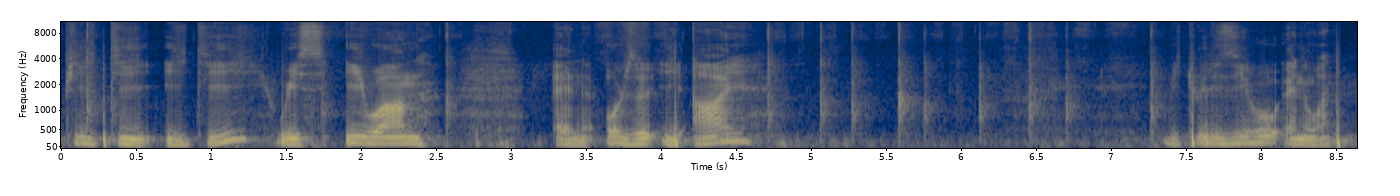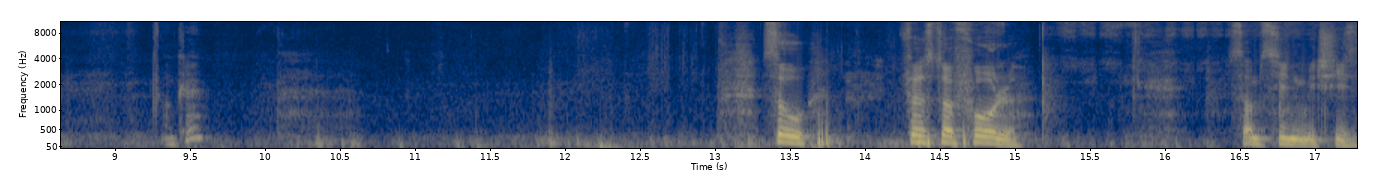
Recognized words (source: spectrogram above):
PT ET with E1 and all the EI between 0 and 1. Okay? So, first of all, something which is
